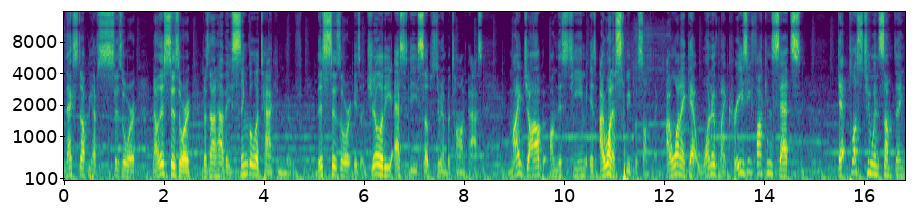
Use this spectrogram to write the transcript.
Next up, we have Scizor. Now, this Scizor does not have a single attacking move. This Scizor is Agility, SD, Substitute, and Baton Pass my job on this team is I want to sweep with something. I want to get one of my crazy fucking sets, get plus two in something,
